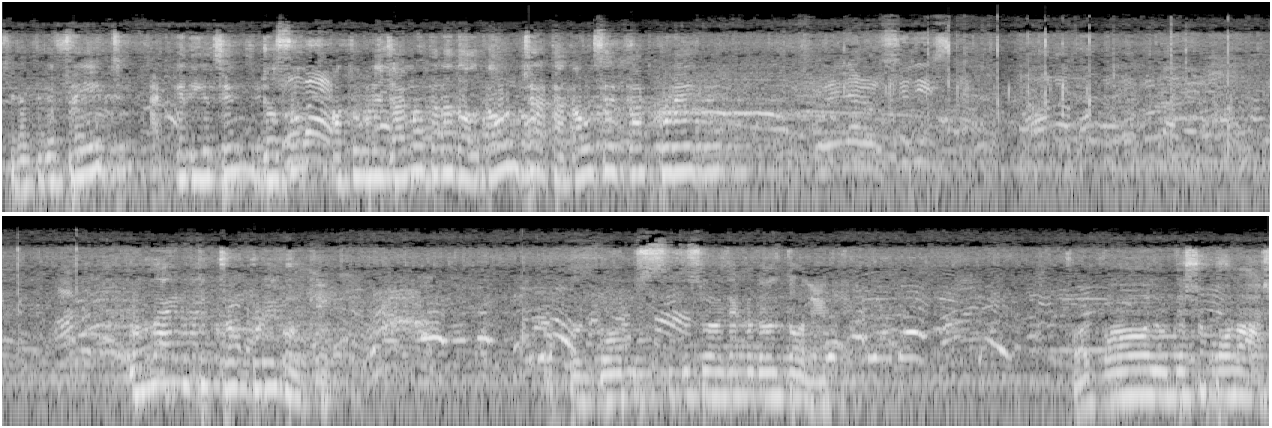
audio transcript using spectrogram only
সেখান থেকে ফ্রেড আটকে দিয়েছেন জোসেফ আক্রমণে জয়মা তারা দল। কাউন্টার অ্যাটাক আউটসাইড কাট করে। গোল লাইন অতিক্রম করে গোলকে। ফুটবল সিদ্ধেশ্বর একাদশ দলে ফুটবল উদ্দেশ্য পলাশ।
